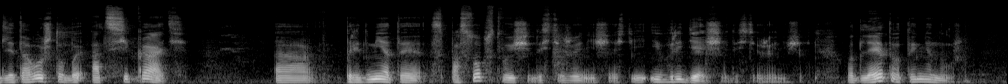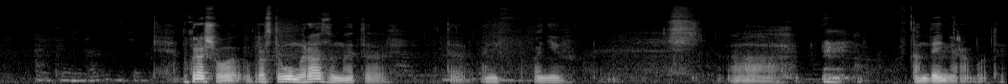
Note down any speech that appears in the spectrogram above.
для того, чтобы отсекать а, предметы, способствующие достижению счастья и вредящие достижению счастья. Вот для этого ты мне нужен. А это не разум? Ну хорошо, просто ум и разум это, это они, они а, в тандеме работают.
